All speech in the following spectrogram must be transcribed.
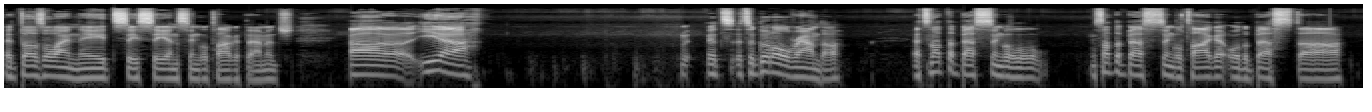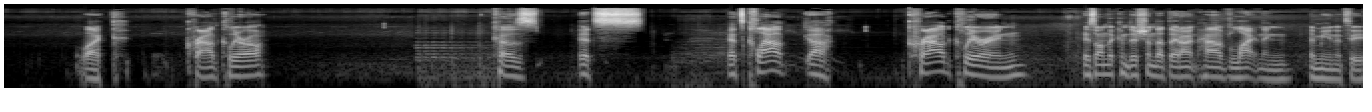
It does all I need, CC and single target damage. Uh, yeah. It's it's a good all-rounder. It's not the best single... It's not the best single target or the best, uh, like, crowd clearer. Because it's... It's cloud... Uh, crowd clearing is on the condition that they don't have lightning immunity.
